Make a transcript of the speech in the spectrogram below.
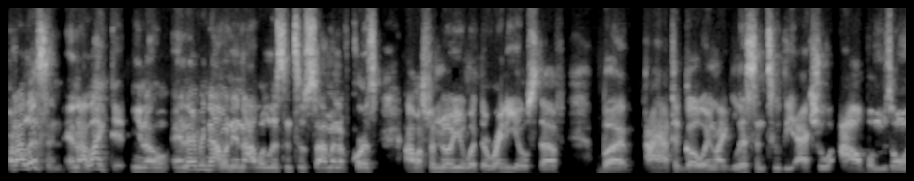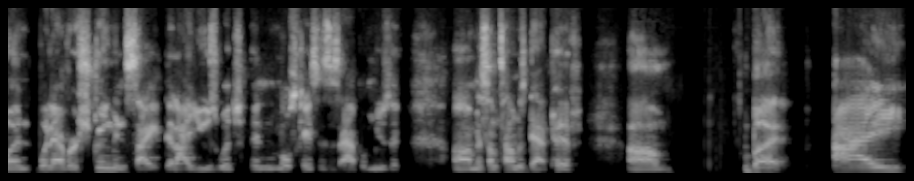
But I listened and I liked it, you know. And every now and then I would listen to some. And of course, I was familiar with the radio stuff, but I had to go and like listen to the actual albums on whatever streaming site that I use, which in most cases is Apple Music, um, and sometimes DatPiff. Um, but I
